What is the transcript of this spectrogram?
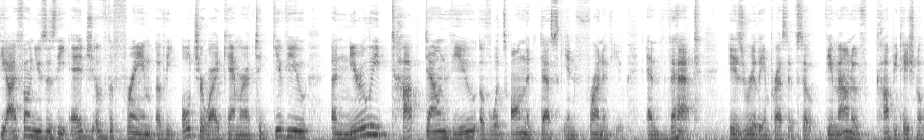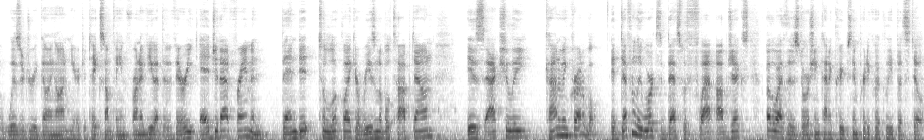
the iPhone uses the edge of the frame of the ultra wide camera to give you a nearly top down view of what's on the desk in front of you. And that is really impressive. So the amount of computational wizardry going on here to take something in front of you at the very edge of that frame and bend it to look like a reasonable top down is actually kind of incredible. It definitely works best with flat objects, otherwise the distortion kind of creeps in pretty quickly, but still,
